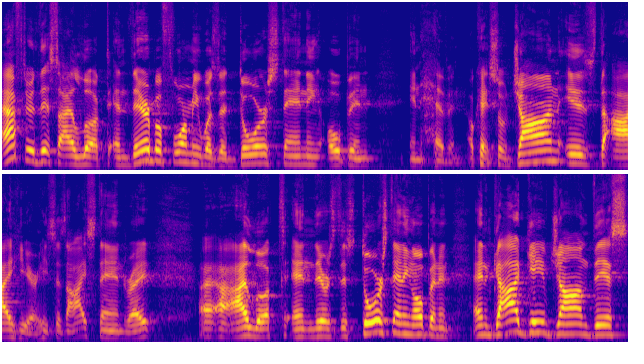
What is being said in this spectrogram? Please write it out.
after this, I looked, and there before me was a door standing open in heaven. Okay, so John is the I here. He says, I stand, right? I, I looked, and there's this door standing open, and, and God gave John this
